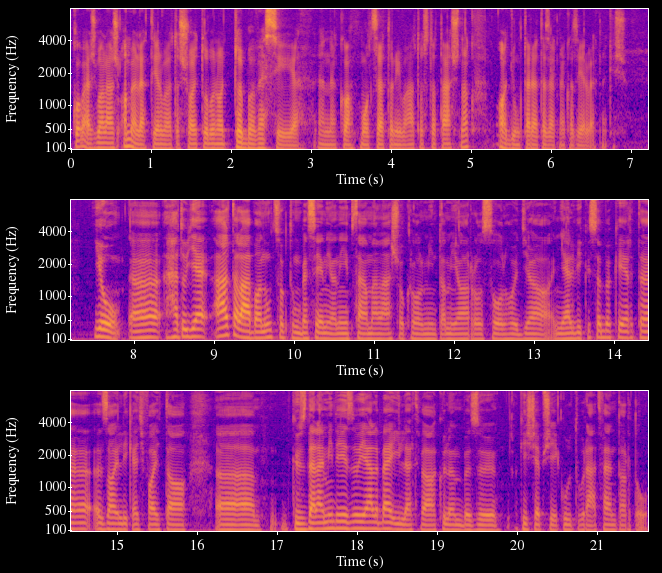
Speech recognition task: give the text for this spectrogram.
Kovács Balázs amellett érvelt a sajtóban, hogy több a veszélye ennek a módszertani változtatásnak. Adjunk teret ezeknek az érveknek is. Jó, hát ugye általában úgy szoktunk beszélni a népszámlálásokról, mint ami arról szól, hogy a nyelvi küszöbökért zajlik egyfajta küzdelem idézőjelbe, illetve a különböző kisebbségkultúrát fenntartó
